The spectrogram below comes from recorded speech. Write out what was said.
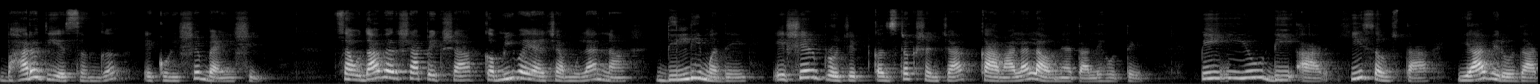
भारतीय संघ एकोणीसशे ब्याऐंशी. चौदा वर्षापेक्षा कमी वयाच्या मुलांना दिल्लीमध्ये एशियन प्रोजेक्ट कन्स्ट्रक्शनच्या कामाला लावण्यात आले होते. पी यू डी आर ही संस्था याविरोधात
